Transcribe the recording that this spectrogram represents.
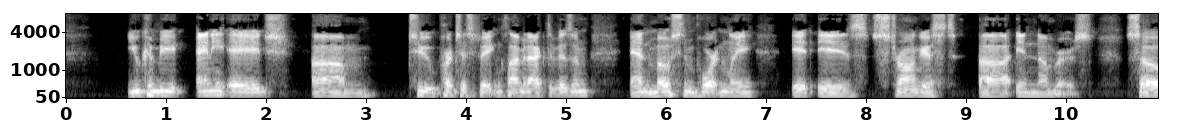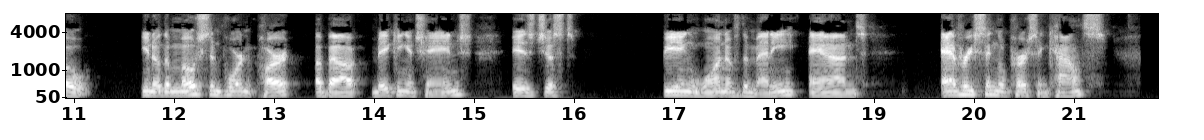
you can be any age um, to participate in climate activism. And most importantly, it is strongest uh, in numbers. So, you know, the most important part about making a change is just being one of the many, and every single person counts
